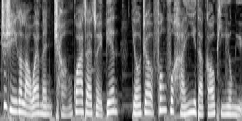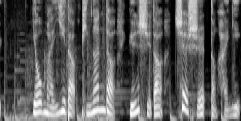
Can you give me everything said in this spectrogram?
这是一个老外们常挂在嘴边、有着丰富含义的高频用语，有满意的、平安的、允许的、确实等含义，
